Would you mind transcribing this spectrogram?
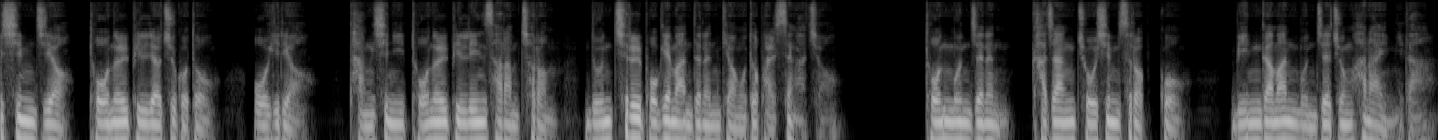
심지어 돈을 빌려주고도 오히려 당신이 돈을 빌린 사람처럼 눈치를 보게 만드는 경우도 발생하죠. 돈 문제는 가장 조심스럽고 민감한 문제 중 하나입니다.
